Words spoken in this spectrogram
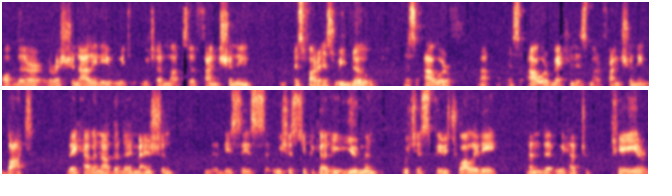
of their rationality which which are not uh, functioning as far as we know as our uh, as our mechanism are functioning but they have another dimension. This is which is typically human, which is spirituality, and uh, we have to care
